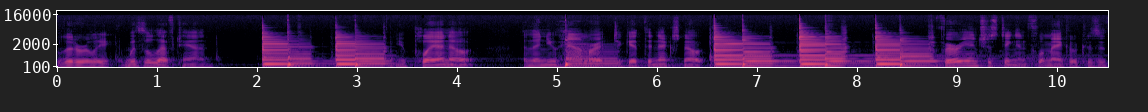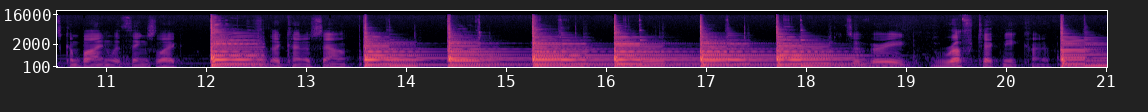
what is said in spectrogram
literally, with the left hand. You play a note, and then you hammer it to get the next note. Very interesting in flamenco because it's combined with things like that kind of sound. It's a very rough technique, kind of.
